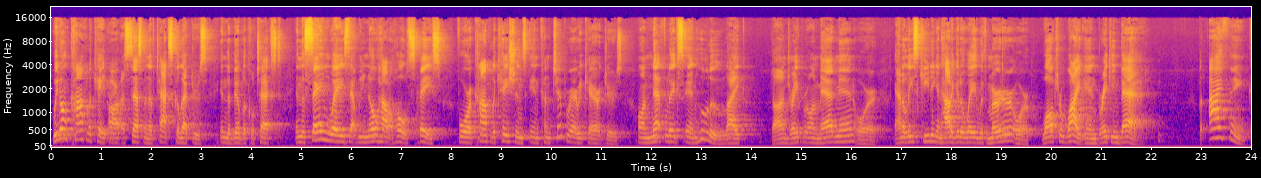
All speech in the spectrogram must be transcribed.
We don't complicate our assessment of tax collectors in the biblical text in the same ways that we know how to hold space for complications in contemporary characters on Netflix and Hulu, like Don Draper on Mad Men, or Annalise Keating in How to Get Away with Murder, or Walter White in Breaking Bad. But I think,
